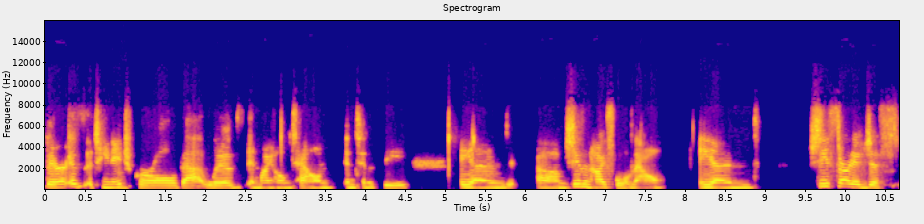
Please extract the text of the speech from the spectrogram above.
There is a mm. teenage girl that lives in my hometown in Tennessee, and um, she's in high school now. And she started just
